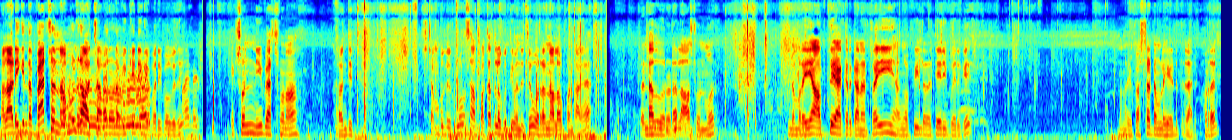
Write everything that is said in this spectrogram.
நல்லா அடிக்க இந்த பேட்ஸ்மேன் அமுல்ராஜ் அவரோட விக்கெட் இங்கே பறி போகுது. நெக்ஸ்ட் ஒன் நீ பேட்ஸ்மேனா ரஞ்சித். ஸ்டம்புக்கு க்ளோஸாக பக்கத்தில் குத்தி வந்துச்சு. ஒரு ரன் அலோவ் பண்ணிட்டாங்க. ரெண்டாவது ஓவரோட லாஸ்ட் ஒன் மோர் இந்த முறையாக அப் டு ஏக்கருக்கான ட்ரை அங்கே ஃபீல்டரை தேடி போயிருக்கு. இந்த மாதிரி ஃபஸ்ட் அட்டம்ல எடுத்துட்டாரு. ஒரு ரன்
